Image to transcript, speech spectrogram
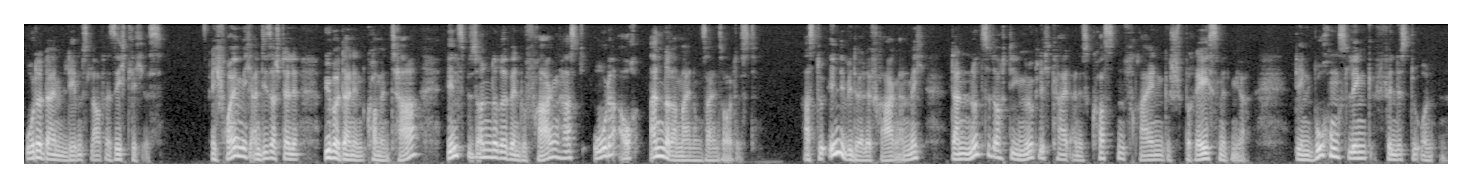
oder deinem Lebenslauf ersichtlich ist. Ich freue mich an dieser Stelle über deinen Kommentar, insbesondere wenn du Fragen hast oder auch anderer Meinung sein solltest. Hast du individuelle Fragen an mich, dann nutze doch die Möglichkeit eines kostenfreien Gesprächs mit mir. Den Buchungslink findest du unten.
